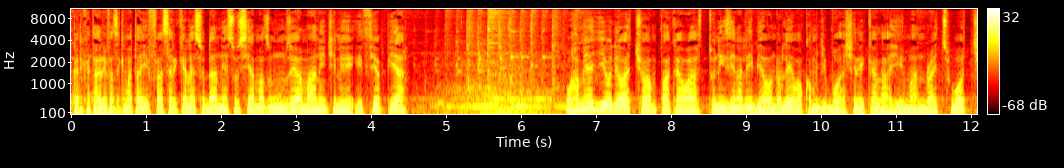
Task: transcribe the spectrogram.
Katika taarifa za kimataifa, serikali ya Sudani yasusia mazungumzo ya amani nchini Ethiopia. Wahamiaji walioachwa mpaka wa Tunisia na Libya waondolewa kwa mujibu wa shirika la Human Rights Watch.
